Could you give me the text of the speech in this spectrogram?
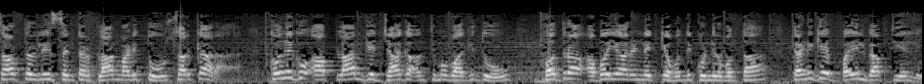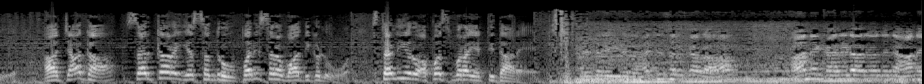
soft release centre plan ಮಾಡಿತ್ತು ಸರ್ಕಾರ. ಕೊನೆಗೂ ಆ ಪ್ಲಾನ್ಗೆ ಜಾಗ ಅಂತಿಮವಾಗಿದ್ದು, ಭದ್ರಾ ಅಭಯಾರಣ್ಯಕ್ಕೆ ಹೊಂದಿಕೊಂಡಿರುವಂತಹ ತಣಿಗೆ ಬೈಲ್ ವ್ಯಾಪ್ತಿಯಲ್ಲಿ ಆ ಜಾಗ ಸರ್ಕಾರ ಎಸ್ ಪರಿಸರವಾದಿಗಳು, ಸ್ಥಳೀಯರು ಅಪಸ್ವರ ಎತ್ತಿದ್ದಾರೆ. ರಾಜ್ಯ ಸರ್ಕಾರ ಆನೆ ಕಾರಿಡಾರ್ ಯೋಜನೆ, ಆನೆ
